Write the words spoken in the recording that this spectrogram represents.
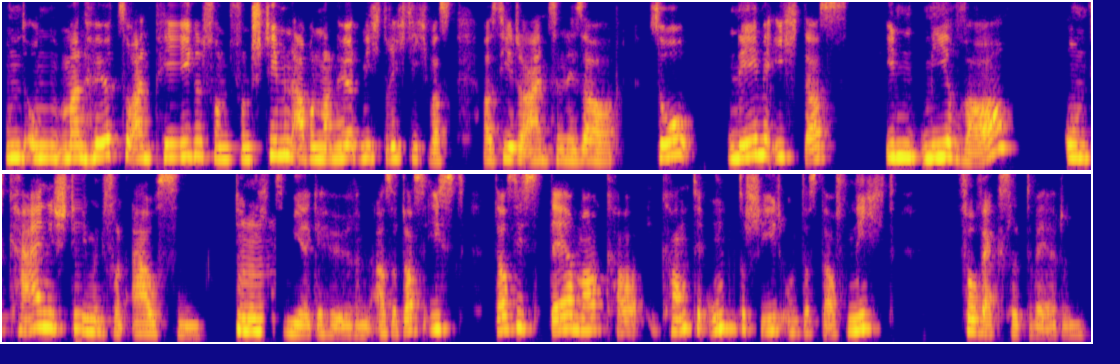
Und, und man hört so einen Pegel von, von Stimmen, aber man hört nicht richtig, was, was jeder Einzelne sagt. So nehme ich das in mir wahr und keine Stimmen von außen, die mhm. nicht zu mir gehören. Also das ist, das ist der markante Unterschied und das darf nicht verwechselt werden.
